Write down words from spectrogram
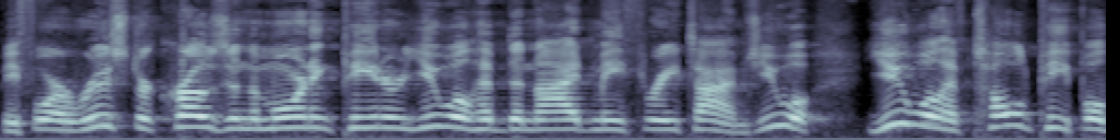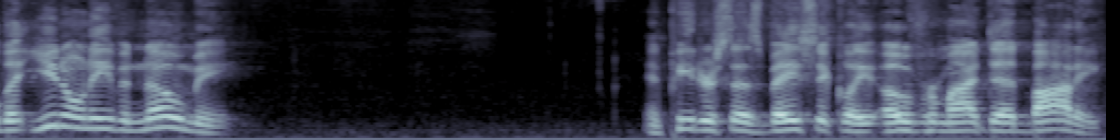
before a rooster crows in the morning, Peter, you will have denied me three times. You will, you will have told people that you don't even know me. And Peter says basically, over my dead body.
